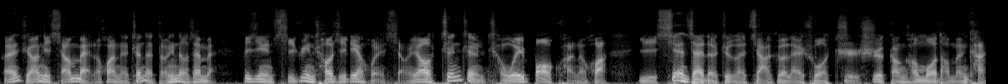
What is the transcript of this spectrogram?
反正只要你想买的话呢，真的等一等再买。毕竟奇骏超级电混想要真正成为爆款的话，以现在的这个价格来说，只是刚刚摸到门槛。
